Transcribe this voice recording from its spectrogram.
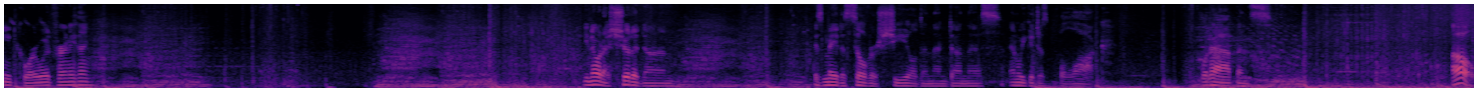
Need core wood for anything? You know what I should have done? Is made a silver shield and then done this. And we could just block. What happens? Oh.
